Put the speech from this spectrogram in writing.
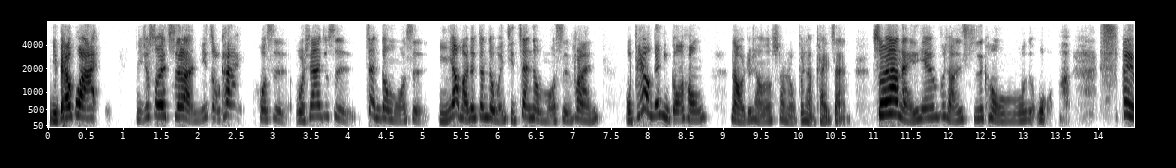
你不要过来，你就是会吃了，你走开，或是我现在就是战斗模式，你要么就跟着我一起战斗模式，不然。我不要跟你沟通，那我就想说算了，我不想开战。说要哪一天不小心失控，我我被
